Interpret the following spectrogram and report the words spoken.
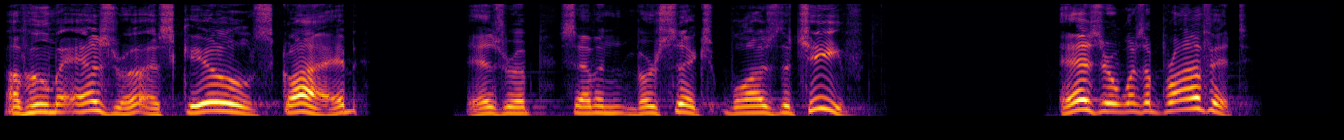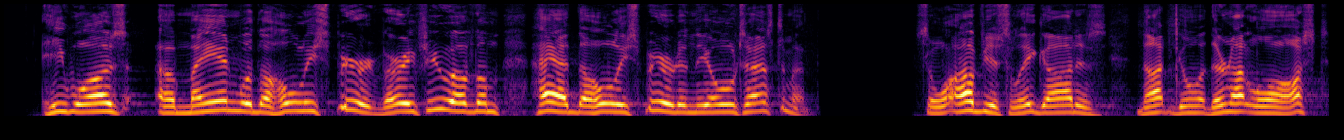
of whom Ezra, a skilled scribe, Ezra 7, verse 6, was the chief. Ezra was a prophet. He was a man with the Holy Spirit. Very few of them had the Holy Spirit in the Old Testament. So obviously, God is not going, they're not lost.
